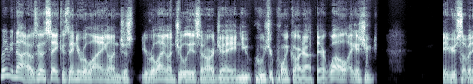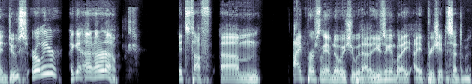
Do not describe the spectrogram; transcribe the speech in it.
maybe not. I was going to say because then you're relying on just you're relying on Julius and RJ, and you who's your point guard out there? Well, I guess you maybe you're subbing in Deuce earlier. I get, I, I don't know. It's tough. Um, I personally have no issue with how they're using him, but I, I appreciate the sentiment.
